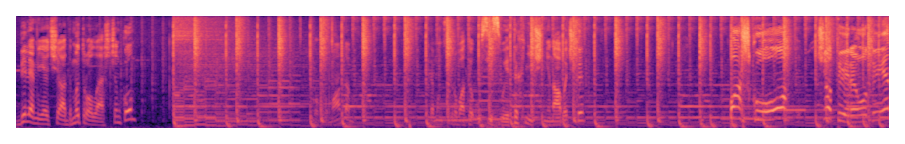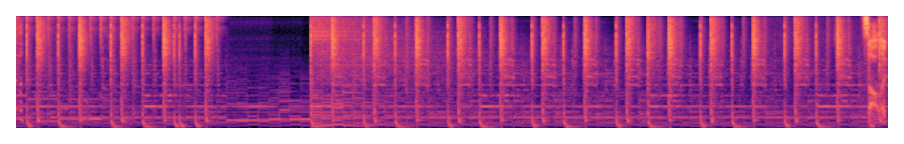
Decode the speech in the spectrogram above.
Біля м'яча Дмитро Лещенко. По командам демонструвати усі свої технічні навички. Пашко 4-1. Цалик.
